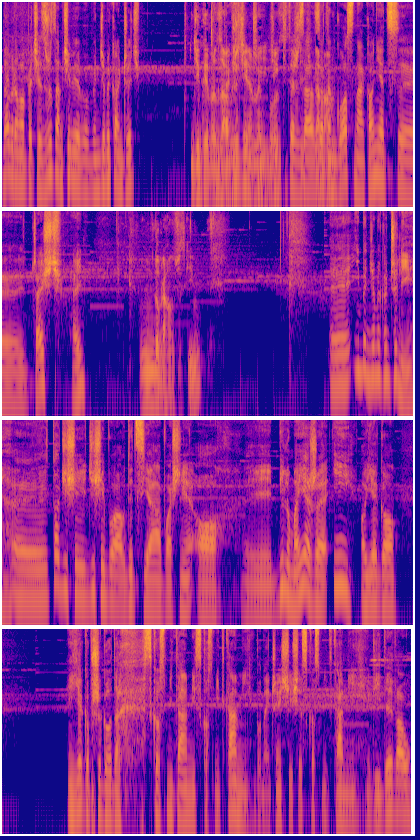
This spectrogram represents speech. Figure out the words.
Dobra, Mapecie, zrzucam ciebie, bo będziemy kończyć. Dziękuję bardzo za Także audycję, dzięki, dzięki też za, za ten głos na koniec. Y, Cześć, hej. Dobranoc wszystkim. Y, I będziemy kończyli. Y, To dzisiaj, dzisiaj była audycja właśnie o Billu Mayerze i o jego, jego przygodach z kosmitami, z kosmitkami, bo najczęściej się z kosmitkami widywał.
